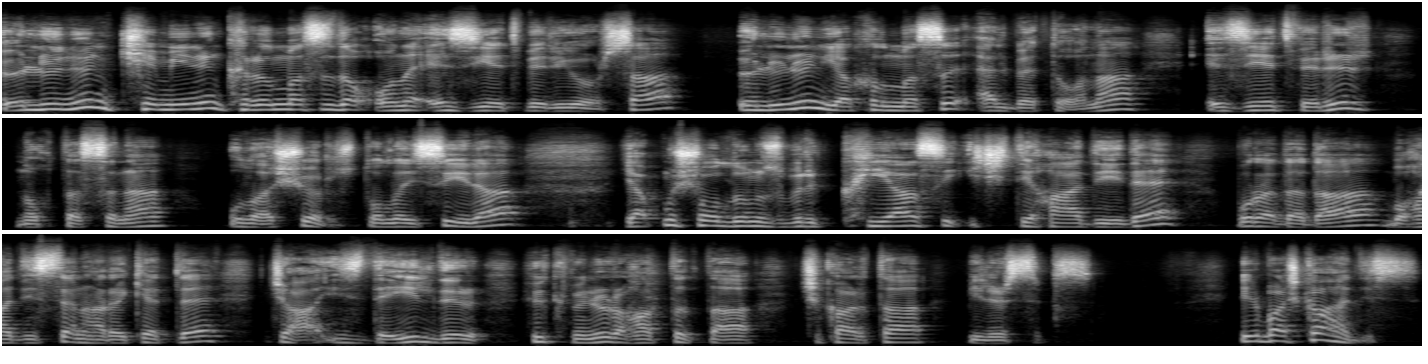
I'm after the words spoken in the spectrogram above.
ölünün kemiğinin kırılması da ona eziyet veriyorsa, ölünün yakılması elbette ona eziyet verir noktasına ulaşıyoruz. Dolayısıyla yapmış olduğumuz bir kıyası içtihadi de burada da bu hadisten hareketle caiz değildir. Hükmünü rahatlıkla çıkartabilirsiniz. Bir başka hadis.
